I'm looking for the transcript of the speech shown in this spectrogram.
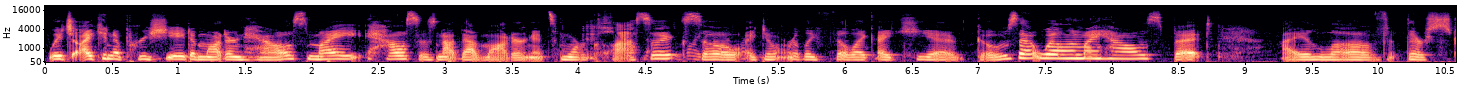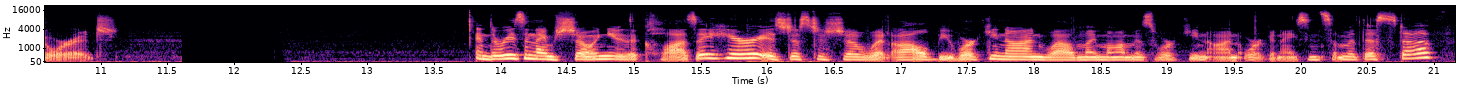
which I can appreciate a modern house. My house is not that modern, it's more classic, so I don't really feel like IKEA goes that well in my house, but I love their storage. And the reason I'm showing you the closet here is just to show what I'll be working on while my mom is working on organizing some of this stuff.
